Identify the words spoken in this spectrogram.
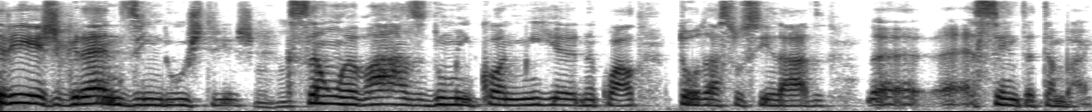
três grandes indústrias uhum. que são a base de uma economia na qual toda a sociedade uh, assenta também.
